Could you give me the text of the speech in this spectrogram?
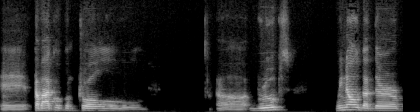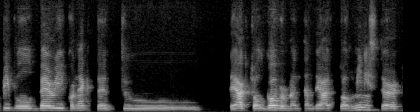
tobacco control uh, groups. We know that there are people very connected to the actual government and the actual minister,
